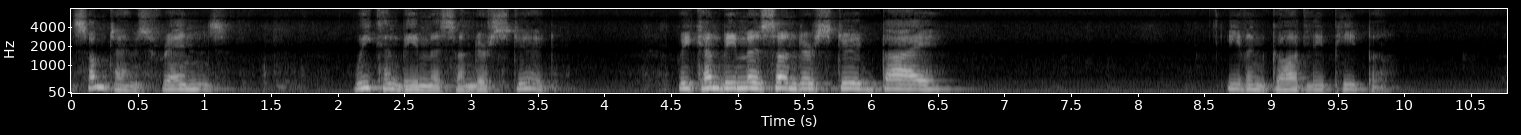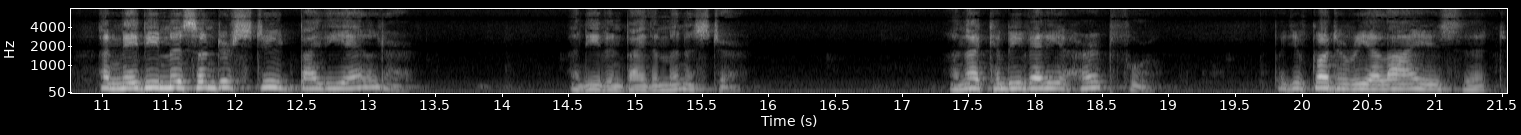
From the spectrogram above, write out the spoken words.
Sometimes, friends, we can be misunderstood. We can be misunderstood by even godly people, and maybe misunderstood by the elder, and even by the minister. And that can be very hurtful. But you've got to realize that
